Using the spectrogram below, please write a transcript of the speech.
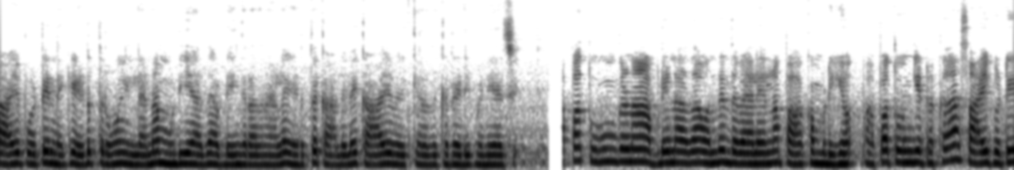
காய போட்டு இன்றைக்கி எடுத்துருவோம். இல்லைன்னா முடியாது அப்படிங்கிறதுனால எடுத்து காலையிலே காய வைக்கிறதுக்கு ரெடி பண்ணியாச்சு. பாப்பா தூங்கினா? அப்படின்னா தான் வந்து இந்த வேலையெல்லாம் பார்க்க முடியும். பாப்பா தூங்கிட்டு இருக்கா? சாய்க்குட்டி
